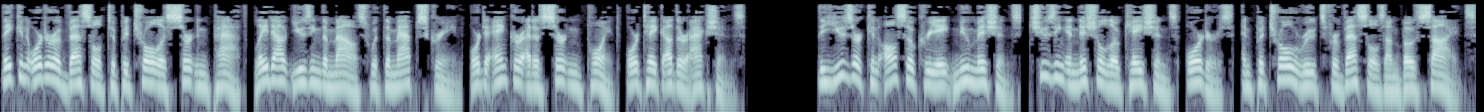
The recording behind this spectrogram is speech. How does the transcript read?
They can order a vessel to patrol a certain path, laid out using the mouse with the map screen, or to anchor at a certain point, or take other actions. The user can also create new missions, choosing initial locations, orders, and patrol routes for vessels on both sides.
